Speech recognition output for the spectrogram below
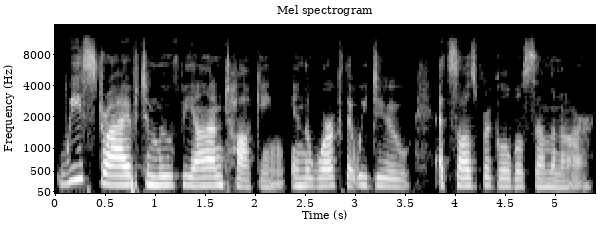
We strive to move beyond talking in the work that we do at Salzburg Global Seminar.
